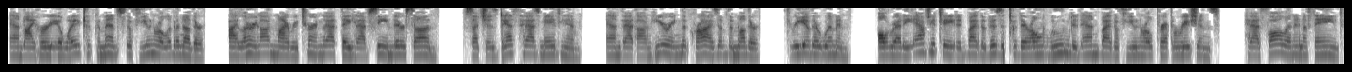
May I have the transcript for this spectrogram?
and I hurry away to commence the funeral of another. I learn on my return that they have seen their son, such as death has made him, and that on hearing the cries of the mother, three other women, already agitated by the visit to their own wounded and by the funeral preparations, had fallen in a faint.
